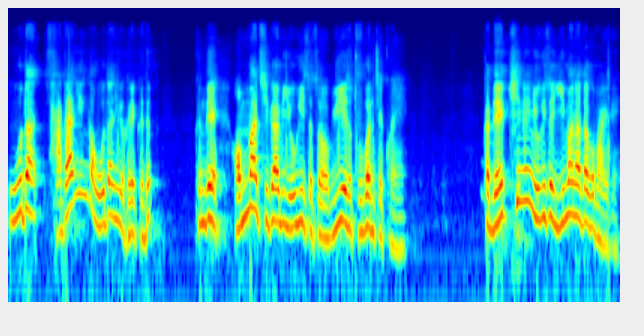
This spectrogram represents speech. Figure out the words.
5단 4단인가 5단인가 그랬거든? 근데 엄마 지갑이 여기 있어서 위에서 두 번째 거에 그러니까 내 키는 여기서 이만하다고 봐야 돼.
